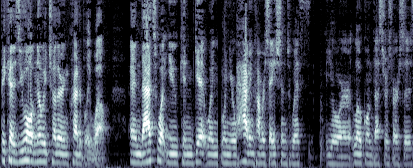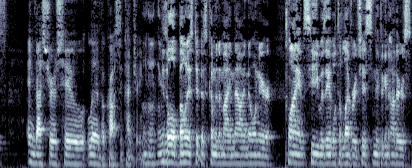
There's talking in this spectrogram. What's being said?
because you all know each other incredibly well. And that's what you can get when, when you're having conversations with your local investors versus investors who live across the country. Mm-hmm. Here's a little bonus tip that's coming to mind now. I know one of your clients, he was able to leverage his significant other's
